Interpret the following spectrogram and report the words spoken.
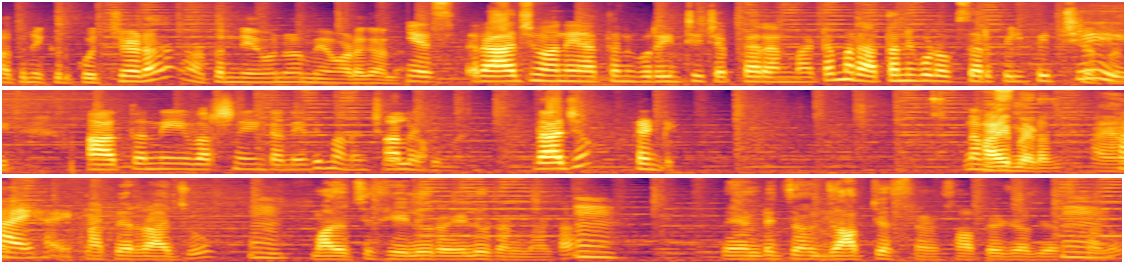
అతను ఇక్కడికి వచ్చాడా? అతన్ని ఏమన్నా మేము అడగాలి? ఎస్ రాజు అనే అతని గురించి చెప్పారనమాట మరి అతన్ని కూడా ఒకసారి పిలిపించి. అతని వర్షన్ ఏంటనేది మనం మేడం. రాజు రండి. హాయ్ మేడం హాయ్ హాయ్ నా పేరు రాజు. మాది వచ్చేసి ఏలూరు ఏలూరు అనమాట. నేనంటే జాబ్ చేస్తున్నాను సాఫ్ట్వేర్ జాబ్ చేస్తాను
